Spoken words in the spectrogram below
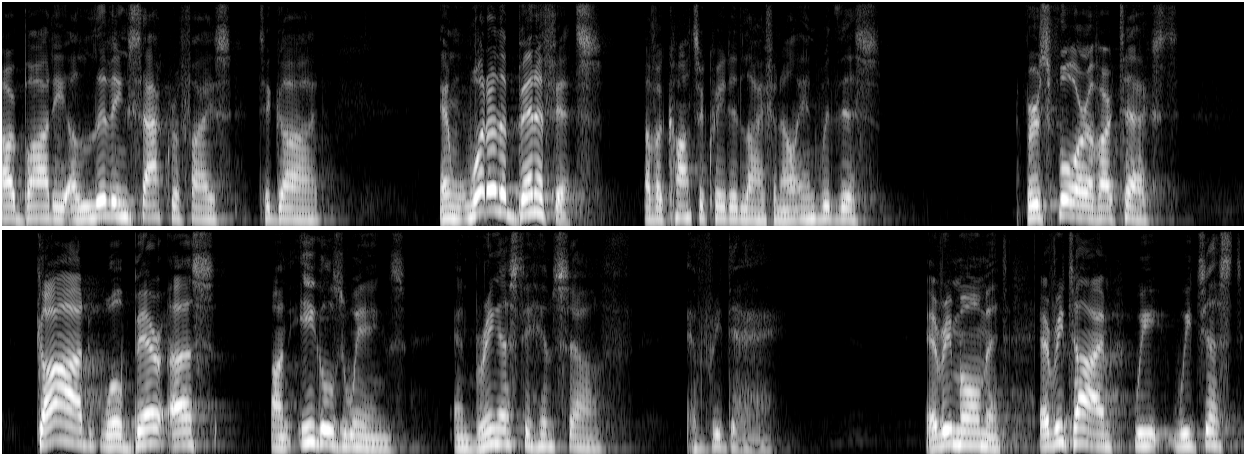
our body, a living sacrifice to God. And what are the benefits of a consecrated life? And I'll end with this. Verse 4 of our text God will bear us on eagle's wings and bring us to Himself every day. Every moment, every time we, we just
